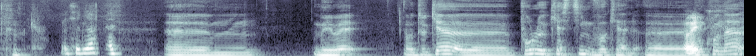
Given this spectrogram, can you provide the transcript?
c'est bien fait. mais ouais, en tout cas, pour le casting vocal, donc on a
